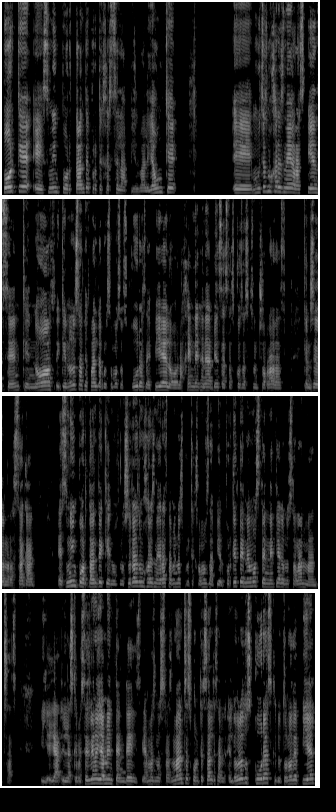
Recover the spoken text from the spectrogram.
Porque es muy importante protegerse la piel, ¿vale? Y aunque eh, muchas mujeres negras piensen que no, que no nos hace falta porque somos oscuras de piel o la gente en general piensa estas cosas que son chorradas, que no sé dónde las sacan. Es muy importante que nosotras las mujeres negras también nos protejamos la piel porque tenemos tendencia a que nos salgan manchas. Y, ya, las que me estáis viendo ya me entendéis. Además nuestras manchas cuando te salen el doble de oscuras que tu tono de piel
